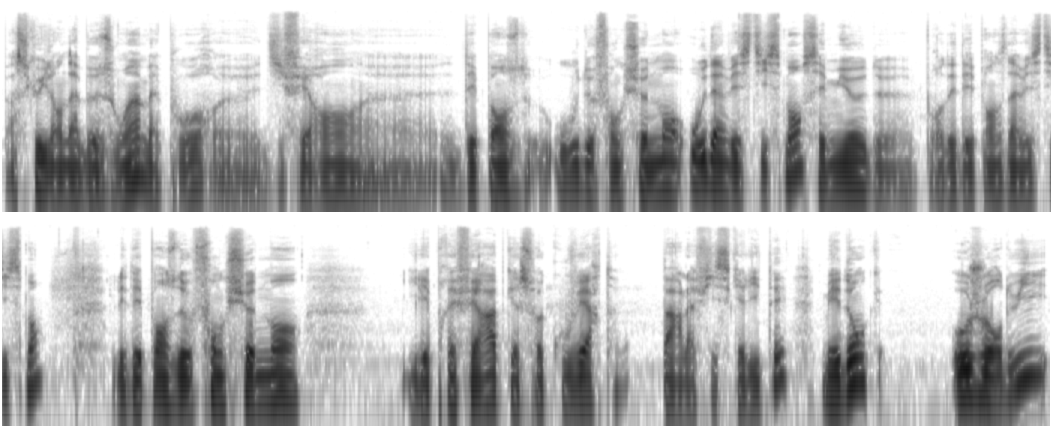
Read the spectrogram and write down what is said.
parce qu'il en a besoin ben, pour euh, différents dépenses ou de fonctionnement ou d'investissement. C'est mieux pour des dépenses d'investissement. Les dépenses de fonctionnement il est préférable qu'elle soit couverte par la fiscalité. Mais donc, aujourd'hui,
